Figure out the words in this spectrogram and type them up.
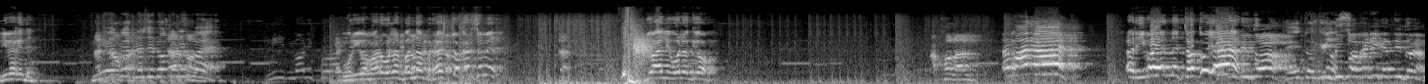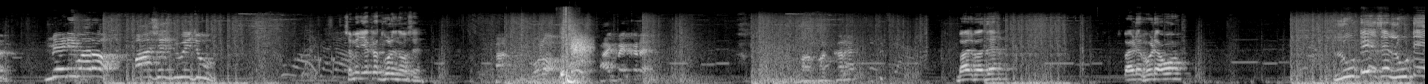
રીવા કે દે રિવાઇવ કર નથી ટોકન એમ પાસે હું રીવા મારો ઓલા બંદા ભ્રષ્ટ તો કરશે મેં ચાલ જો આલી ઓલો ગયો આખો લાલ એ મારે આ રીવા જ ને થતું યાર દીધો થઈ તો ગયો. કીધું તો કરી દીધો એમ મેડી મારો પાસે જ બીજું સમીર એક જ ગોળી નો છે હા, બોલો. ભાગ ભાગ કરે. ભાગ કરે. બાલ બાદે. સ્પાઈડર ફોડે આવો. લૂટે છે લૂટે.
